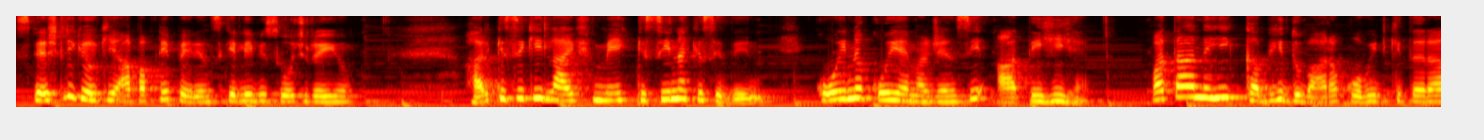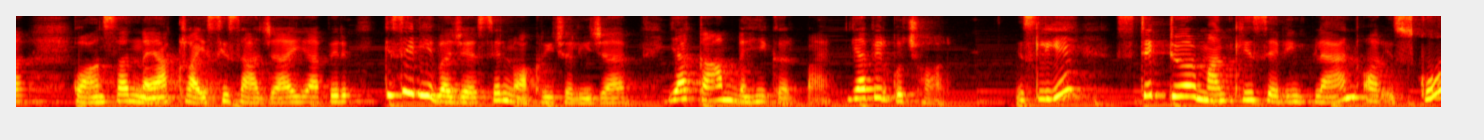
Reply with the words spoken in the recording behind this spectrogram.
स्पेशली क्योंकि आप अपने पेरेंट्स के लिए भी सोच रही हो। हर किसी की लाइफ में किसी न किसी दिन कोई ना कोई इमरजेंसी आती ही है। पता नहीं कभी दोबारा कोविड की तरह कौन सा नया क्राइसिस आ जाए या फिर किसी भी वजह से नौकरी चली जाए या काम नहीं कर पाए या फिर कुछ और। इसलिए stick to your monthly saving plan और इसको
